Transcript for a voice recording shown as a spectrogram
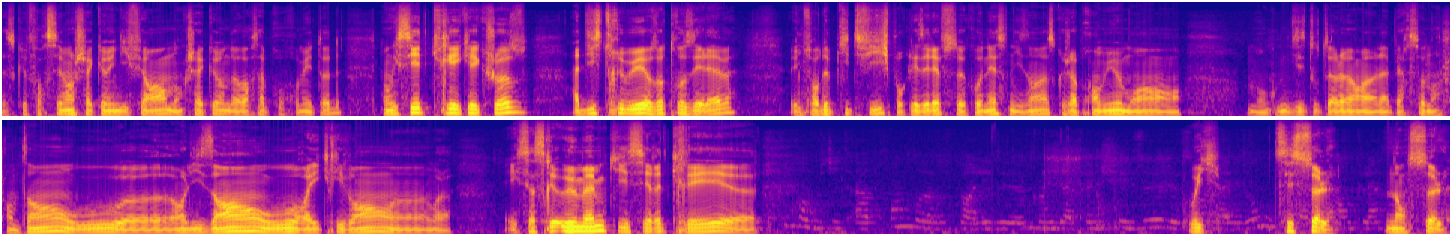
parce que forcément chacun est différent, donc chacun doit avoir sa propre méthode. Donc essayer de créer quelque chose à distribuer aux autres élèves, une sorte de petite fiche pour que les élèves se connaissent en disant est-ce que j'apprends mieux moi comme disait tout à l'heure euh, la personne en chantant ou euh, en lisant ou en réécrivant. Euh, voilà. Et ça serait eux-mêmes qui essaieraient de créer. Oui, c'est seul. Non, seul.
